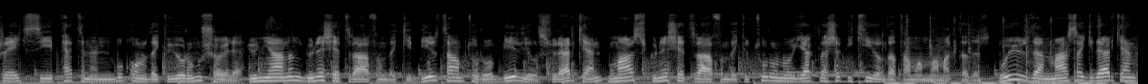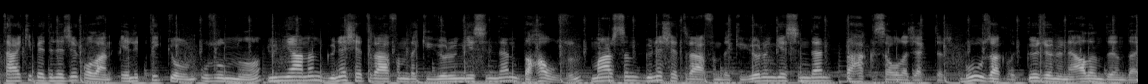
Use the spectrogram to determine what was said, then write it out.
Craig C. Patton'ın bu konudaki yorumu şöyle. Dünyanın güneş etrafındaki bir tam turu bir yıl sürerken Mars güneş etrafındaki turunu yaklaşık 2 yılda tamamlamaktadır. Bu yüzden Mars'a giderken takip edilecek olan eliptik yolun uzunluğu dünyanın güneş etrafındaki yörüngesinden daha uzun, Mars'ın güneş etrafındaki yörüngesinden daha kısa olacaktır. Bu uzaklık göz önüne alındığında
